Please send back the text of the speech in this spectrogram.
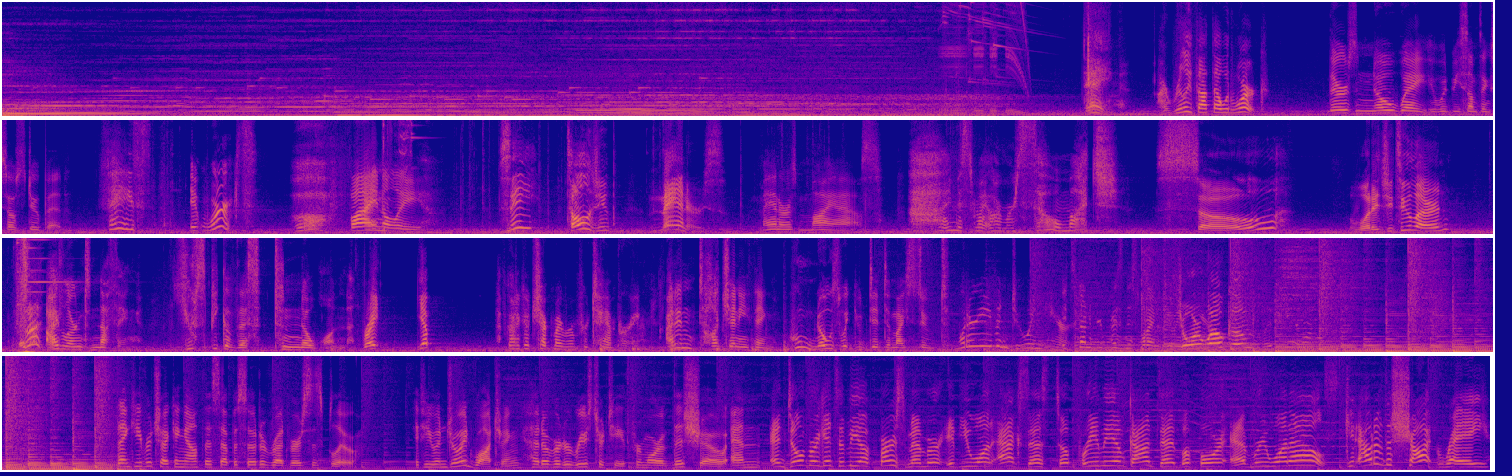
really thought that would work. There's no way it would be something so stupid. Faith, it worked. Oh, finally! See? Told you. Manners. Manners my ass. I missed my armor so much. So, what did you two learn? I learned nothing. You speak of this to no one. Right? Yep. I've got to go check my room for tampering. I didn't touch anything. Who knows what you did to my suit? What are you even doing here? It's none of your business what I'm doing. You're here. welcome. Thank you for checking out this episode of Red vs. Blue. If you enjoyed watching, head over to Rooster Teeth for more of this show and And don't forget to be a first member if you want access to premium content before everyone else. Get out of the shot, Ray.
